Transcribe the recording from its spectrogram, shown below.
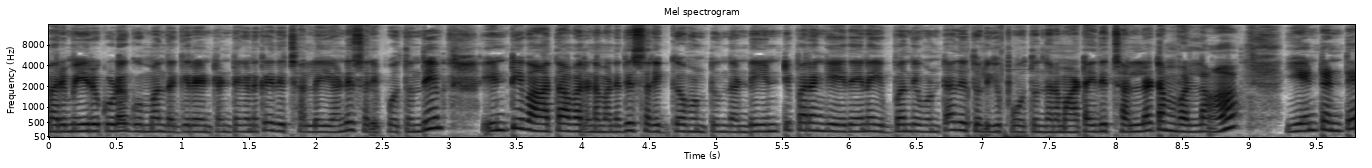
మరి మీరు కూడా గుమ్మం దగ్గర ఏంటంటే కనుక ఇది చల్లేయండి సరిపోతుంది. ఇంటి వాతావరణం అనేది సరిగ్గా ఉంటుందండి. ఇంటి పరంగా ఏదైనా ఇబ్బంది ఉంటే అది తొలగిపోతుంది అనమాట ఇది చల్లటం వల్ల ఏంటంటే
